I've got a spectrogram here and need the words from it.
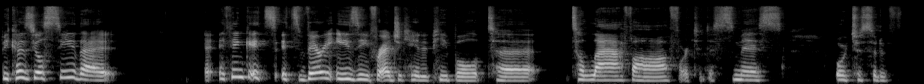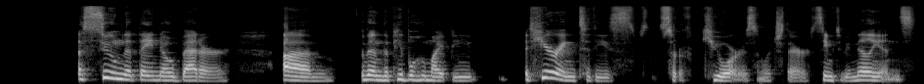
because you'll see that I think it's it's very easy for educated people to to laugh off or to dismiss or to sort of assume that they know better um, than the people who might be adhering to these sort of cures, in which there seem to be millions.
